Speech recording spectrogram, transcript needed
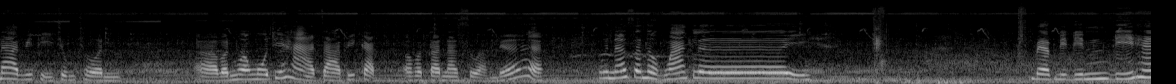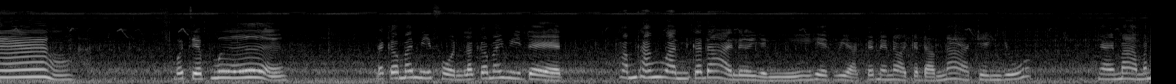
หน้าวิถีชุมชนบันม่วงมูที่หาจ่าพิกัดอบตนาสวงเด้อคุณน่าสนุกมากเลย แบบนี้ดินดีแห้งบ่เจ็บมือ แล้วก็ไม่มีฝนแล้วก็ไม่มีแดดทำทั้งวันก็ได้เลยอย่างนี้เฮ็ดเวียกกันน้อยๆกระดำหน้าเก่งยุยายมามัน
